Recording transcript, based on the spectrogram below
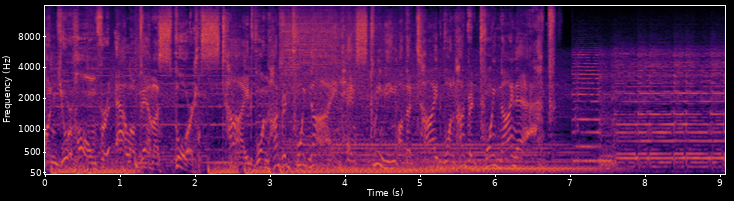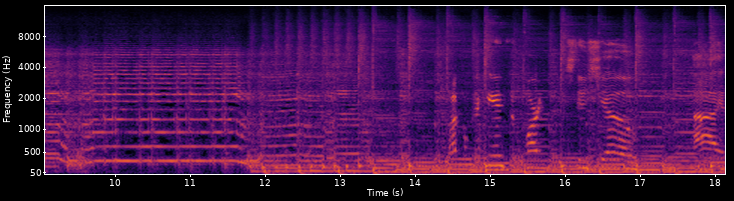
on your home for Alabama sports. Tide 100.9 and streaming on the Tide 100.9 app. Welcome again to the Martin Houston Show. I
